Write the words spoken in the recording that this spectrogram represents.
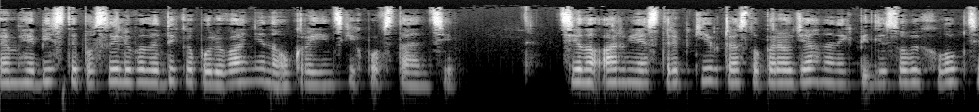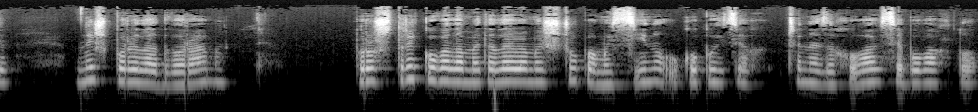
МГБісти посилювали дике полювання на українських повстанців. Ціла армія стрибків, часто переодягнених під лісових хлопців, нишпорила дворами, проштрикувала металевими щупами сіно у копицях, чи не заховався, бува хто,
